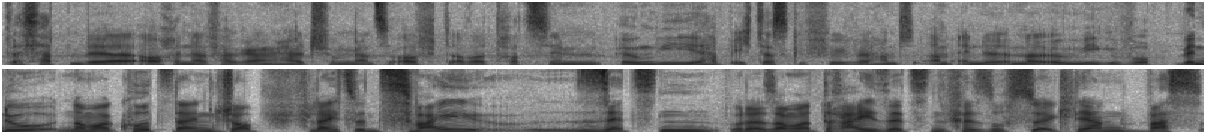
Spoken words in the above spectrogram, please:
Das hatten wir auch in der Vergangenheit schon ganz oft, aber trotzdem irgendwie habe ich das Gefühl, wir haben es am Ende immer irgendwie gewuppt. Wenn du nochmal kurz deinen Job vielleicht so in zwei Sätzen oder sagen wir drei Sätzen versuchst zu erklären, was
